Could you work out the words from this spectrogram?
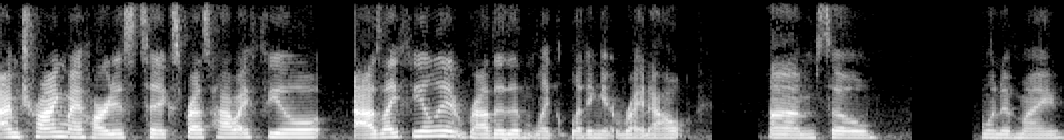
I'm trying my hardest to express how I feel as I feel it rather than like letting it right out. Um, so one of my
